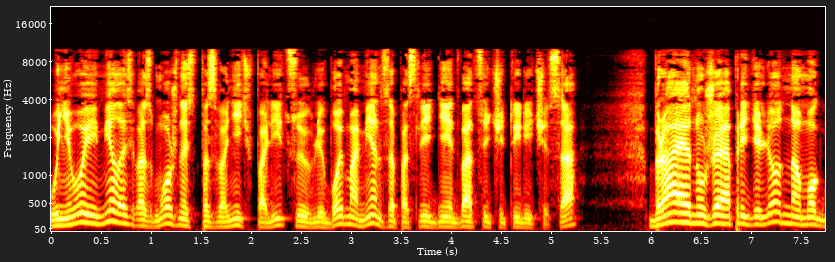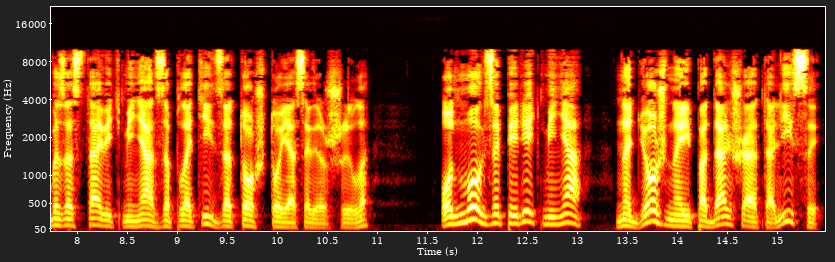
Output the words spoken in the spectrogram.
у него имелась возможность позвонить в полицию в любой момент за последние 24 часа, Брайан уже определенно мог бы заставить меня заплатить за то, что я совершила. Он мог запереть меня надежно и подальше от Алисы,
